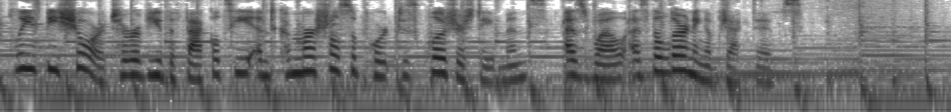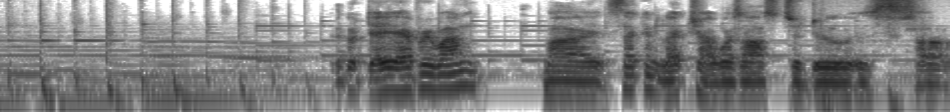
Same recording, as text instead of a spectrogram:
please be sure to review the faculty and commercial support disclosure statements as well as the learning objectives. Good day, everyone. My second lecture I was asked to do is uh,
